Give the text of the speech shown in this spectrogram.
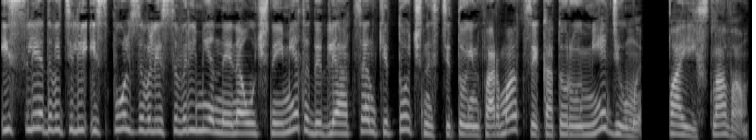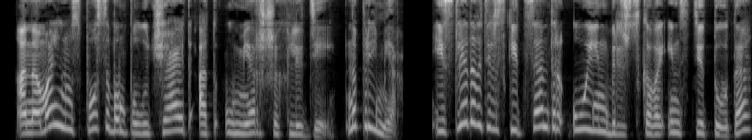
Исследователи использовали современные научные методы для оценки точности той информации, которую медиумы, по их словам, аномальным способом получают от умерших людей. Например, исследовательский центр Уинбриджского института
